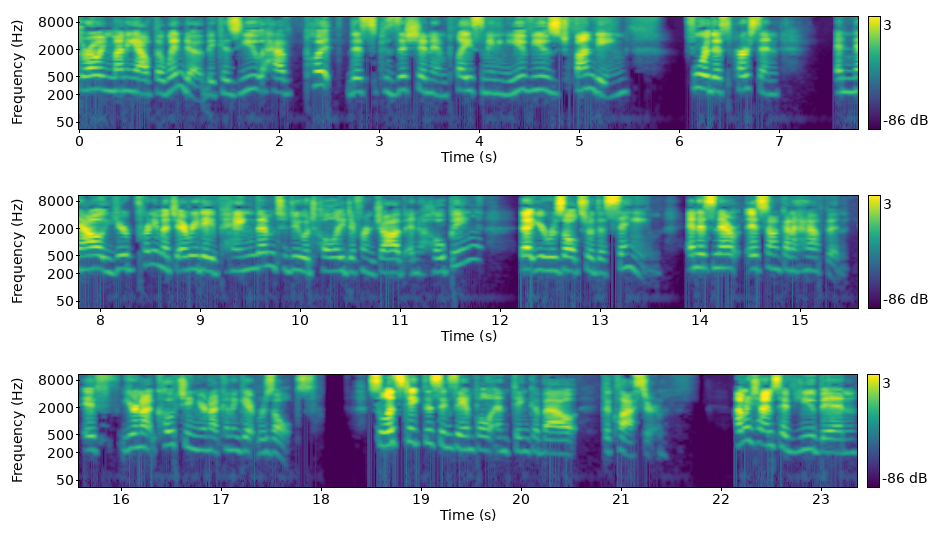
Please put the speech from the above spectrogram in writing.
throwing money out the window because you have put this position in place meaning you've used funding for this person and now you're pretty much every day paying them to do a totally different job and hoping that your results are the same. And it's never it's not going to happen. If you're not coaching you're not going to get results. So let's take this example and think about the classroom. How many times have you been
